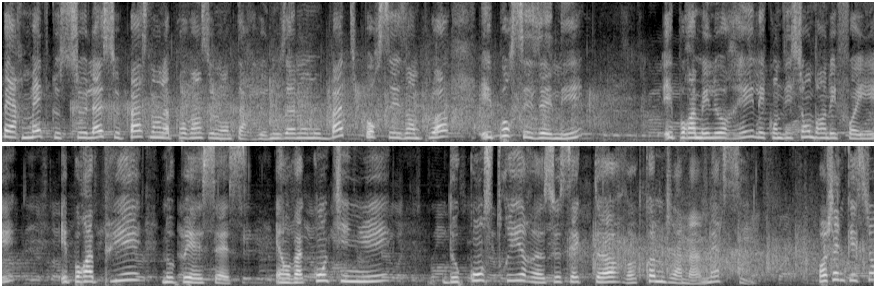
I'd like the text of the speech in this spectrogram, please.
permettre que cela se passe dans la province de l'Ontario. Nous allons nous battre pour ces emplois et pour ces aînés et pour améliorer les conditions dans les foyers et pour appuyer nos PSS. Et on va continuer de construire ce secteur comme jamais. Merci. Prochaine question,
